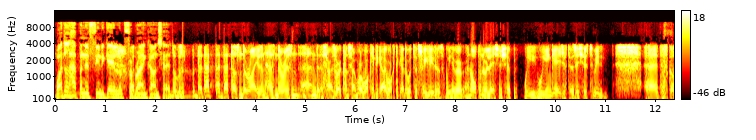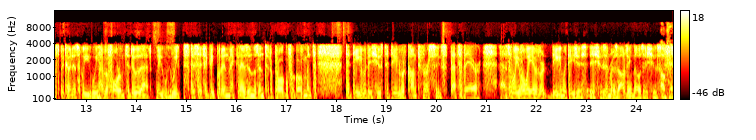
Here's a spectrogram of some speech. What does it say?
What'll happen if Fine Gael look for but, Brian Cowen's head? But that, that, that doesn't arise and hasn't arisen. And as far as we're concerned, we're working together. I work together with the three leaders. We have a, an open relationship. We we engage if there's issues to be uh, discussed between us. We we have a forum to do that. We we specifically put in mechanisms into the programme for government to deal with issues, to deal with controversies. That's there. Uh, so we have a way of dealing with these issues and resolving those issues. Okay.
